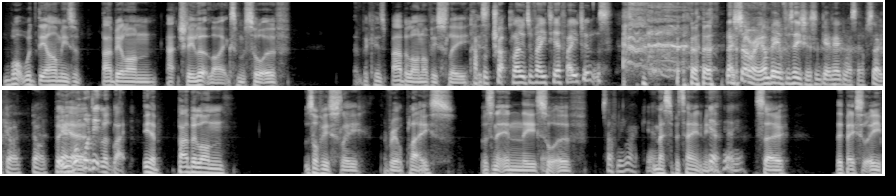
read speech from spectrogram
what would the armies of Babylon actually look like? Some sort of because Babylon obviously a couple is of truckloads of ATF agents. no, sorry, I'm being facetious and getting ahead of myself. Sorry, go on, go on. But yeah, yeah. what would it look like? yeah, Babylon was obviously a real place, wasn't it? In the sort of Southern Iraq, yeah. Mesopotamia. Yeah, yeah, yeah. So they basically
